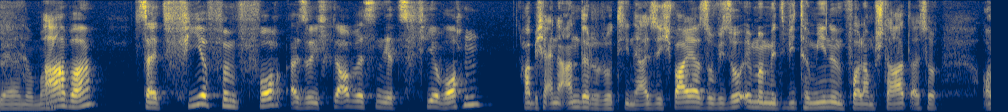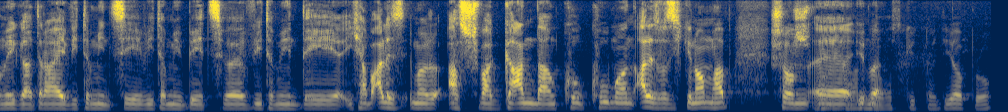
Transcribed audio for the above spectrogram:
Ja, normal. Aber seit vier, fünf Wochen, also ich glaube, es sind jetzt vier Wochen, habe ich eine andere Routine. Also ich war ja sowieso immer mit Vitaminen voll am Start, also Omega-3, Vitamin C, Vitamin B12, Vitamin D. Ich habe alles immer Ashwagandha und Kurkuma und alles, was ich genommen habe, schon äh, über. Was geht bei dir, Bro?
